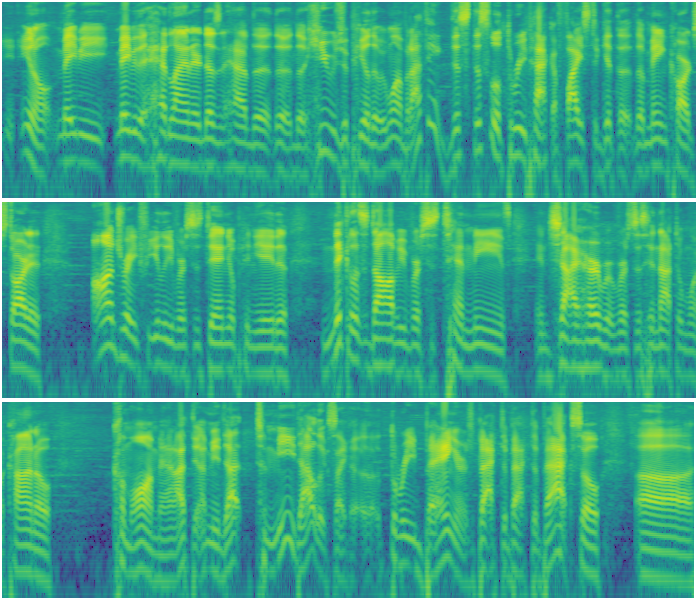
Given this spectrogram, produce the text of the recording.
You know, maybe maybe the headliner doesn't have the, the, the huge appeal that we want, but I think this this little three pack of fights to get the, the main card started. Andre Fili versus Daniel Pineda, Nicolas Dalby versus Tim Means, and Jai Herbert versus Renato Moicano come on, man. I, th- I mean, that to me that looks like uh, three bangers back to back to back. So, uh,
